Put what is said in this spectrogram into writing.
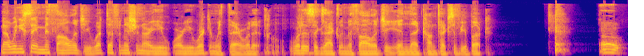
Now when you say mythology, what definition are you are you working with there? What it what is exactly mythology in the context of your book? Oh,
